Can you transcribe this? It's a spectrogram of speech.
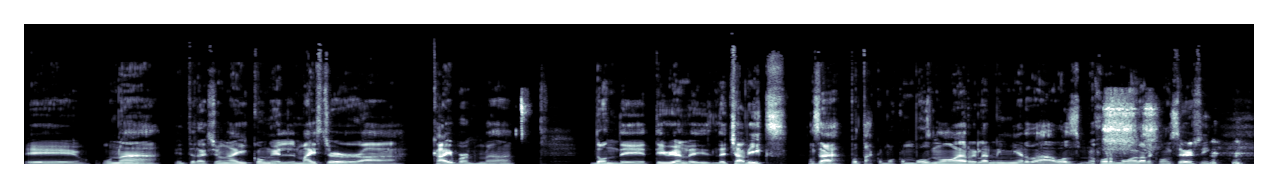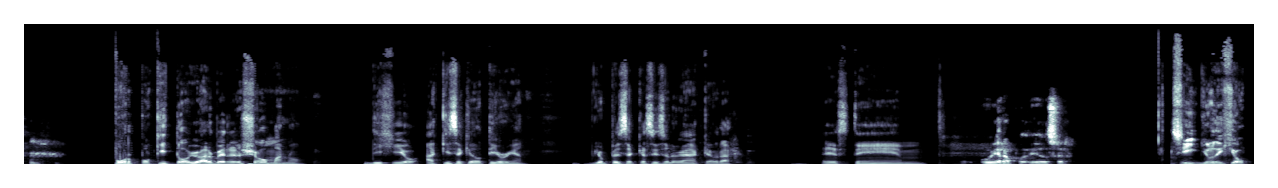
Eh, una interacción ahí con el Meister uh, Kyburn, ¿verdad? Donde Tyrion le, le echa VIX. O sea, puta, como con vos no va a arreglar ni mierda a vos, mejor no voy a hablar con Cersei. Por poquito, yo al ver el show, mano, dije yo, aquí se quedó Tyrion. Yo pensé que así se lo iban a quebrar. Este. Hubiera podido ser. Sí, yo dije, oh,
